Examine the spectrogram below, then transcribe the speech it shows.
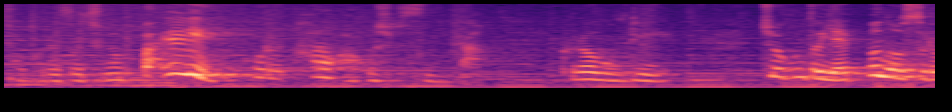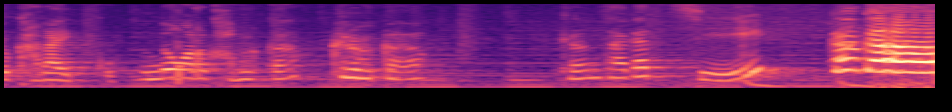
저 그래서 지금 빨리 홀을 타러 가고 싶습니다. 그럼 우리 조금 더 예쁜 옷으로 갈아입고 운동하러 가볼까요? 그럴까요? 그럼 다 같이 고고!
